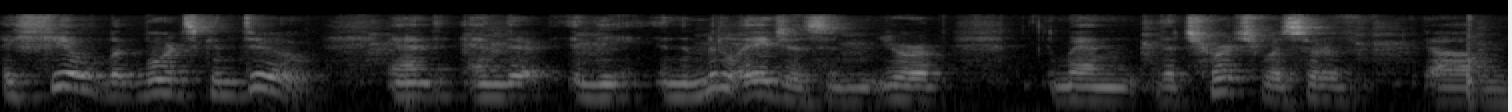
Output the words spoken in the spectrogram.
I, feel what words can do, and and the, in the in the Middle Ages in Europe, when the church was sort of um,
